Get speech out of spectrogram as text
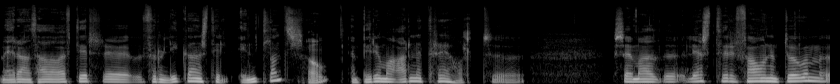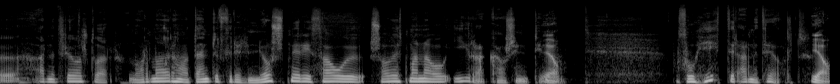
Meira en það á eftir, við fyrir líka aðeins til Indlands. Já En byrjum á Arne Treholt uh, sem að uh, lest fyrir fáinum dögum. Arne Treholt var normaður, hann var dæmdur fyrir njóstnir í þáu sovjetmanna og Írak á sín tíma. Já. Og þú hittir Arne Treholt. Já.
